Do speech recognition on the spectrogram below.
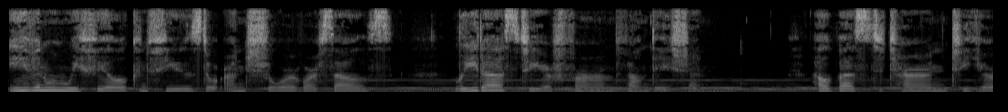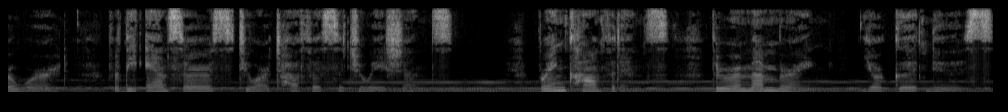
Even when we feel confused or unsure of ourselves, lead us to your firm foundation. Help us to turn to your word for the answers to our toughest situations. Bring confidence through remembering your good news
